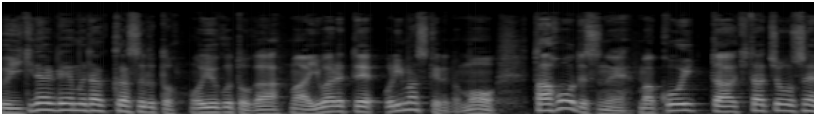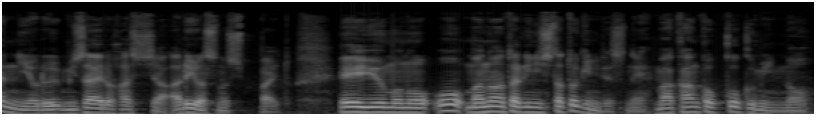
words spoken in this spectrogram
いきなりレームダック化するということが、まあ、言われておりますけれども他方ですね、まあ、こういった北朝鮮によるミサイル発射あるいはその失敗というものを目の当たりにしたときにですね、まあ、韓国国民の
